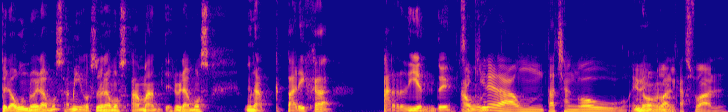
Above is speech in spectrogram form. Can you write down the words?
pero aún no éramos amigos, no éramos amantes, no éramos una pareja ardiente. Siquiera era un touch and go eventual, casual.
